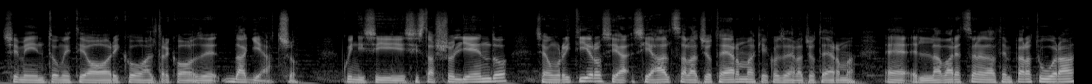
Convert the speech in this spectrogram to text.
cemento meteorico o altre cose, da ghiaccio. Quindi si, si sta sciogliendo, c'è un ritiro, si, si alza la geoterma. Che cos'è la geoterma? È la variazione della temperatura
